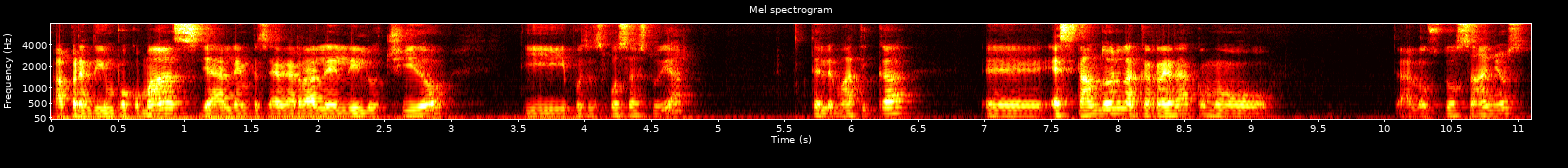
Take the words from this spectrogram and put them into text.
aprendí un poco más, ya le empecé a agarrarle el hilo chido y pues después a estudiar telemática, eh, estando en la carrera como a los dos años,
